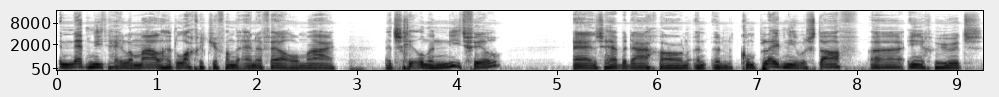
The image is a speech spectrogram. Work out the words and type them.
net niet helemaal het lachertje van de NFL. Maar het scheelde niet veel. En ze hebben daar gewoon een, een compleet nieuwe staf eh, ingehuurd.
